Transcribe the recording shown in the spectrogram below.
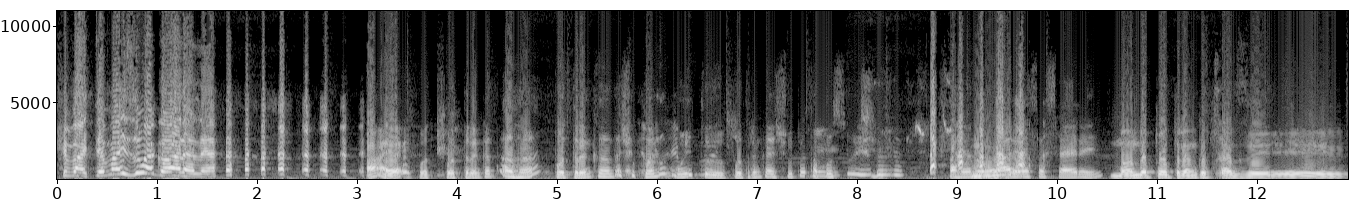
E vai ter mais um agora, né? ah, é? Potranca, aham, Potranca anda chupando muito. Potranca chupa tá Sim. possuída. Pra renovarem essa série aí. Manda Potranca fazer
